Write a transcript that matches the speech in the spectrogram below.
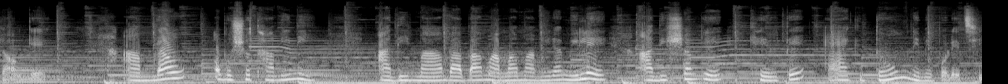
সঙ্গে। আমরাও অবশ্য থামিনি। আদি মা বাবা মামা মামিরা মিলে আদির সঙ্গে খেলতে একদম নেমে পড়েছি।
